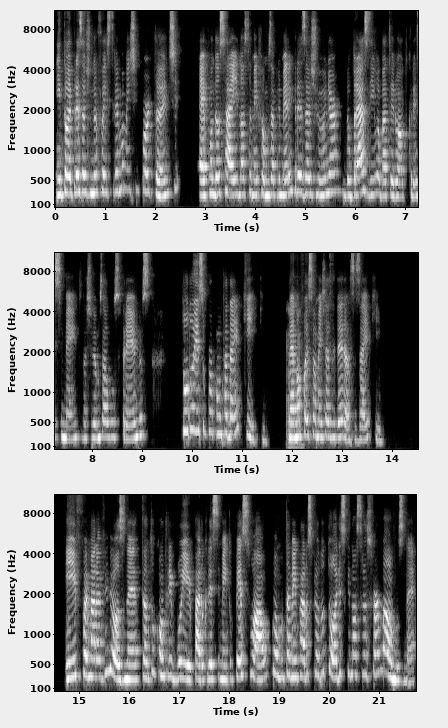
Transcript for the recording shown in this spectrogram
Então, a empresa júnior foi extremamente importante. É, quando eu saí, nós também fomos a primeira empresa júnior do Brasil a bater o alto crescimento, nós tivemos alguns prêmios, tudo isso por conta da equipe, né? uhum. né? Não foi somente as lideranças, a equipe. E foi maravilhoso, né? Tanto contribuir para o crescimento pessoal, como também para os produtores que nós transformamos, né?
